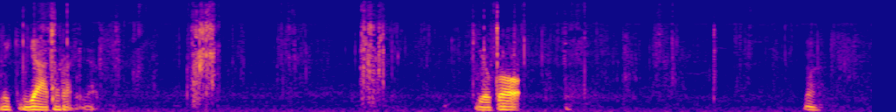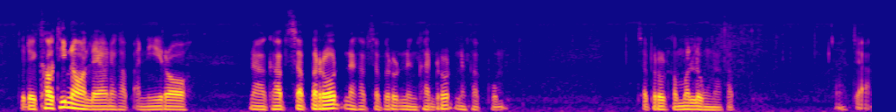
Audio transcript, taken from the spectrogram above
ไม่กินหญ้าเท่าไหร่นะครับ เดี๋ยวก็นะจะได้เข้าที่นอนแล้วนะครับ อันนี้รอนะครับ สับปะรดนะครับสับปะรดหนึ่งคันรถนะครับ ผม สับปะรดเขามาลงนะครับ จาก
